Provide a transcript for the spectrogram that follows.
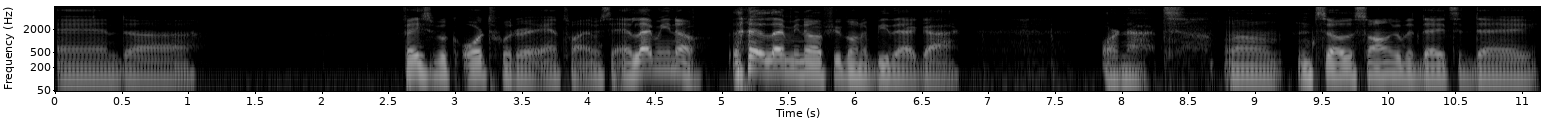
and uh Facebook or Twitter at Antoine Edmondson and let me know. let me know if you're gonna be that guy or not. Um and so the song of the day today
